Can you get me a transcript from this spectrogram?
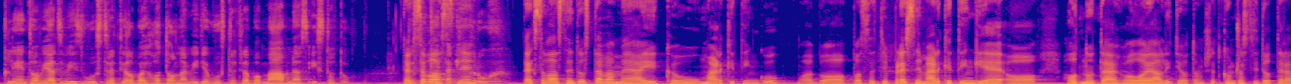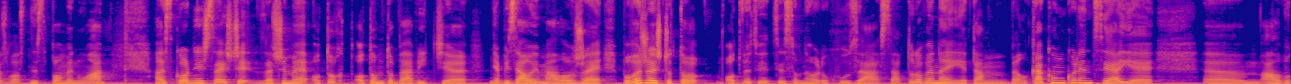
klientom viac výjsť v ústretí, lebo aj hotel nám vyjde v ústretí, lebo má v nás istotu. Tak sa, vlastne, tak sa vlastne dostávame aj k marketingu, lebo v podstate presne marketing je o hodnotách, o lojalite, o tom všetkom, čo si doteraz vlastne spomenula. Ale skôr, než sa ešte začneme o, to, o tomto baviť, e, mňa by zaujímalo, že považuješ toto odvetvie cestovného ruchu za saturované? Je tam veľká konkurencia? Je, um, alebo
